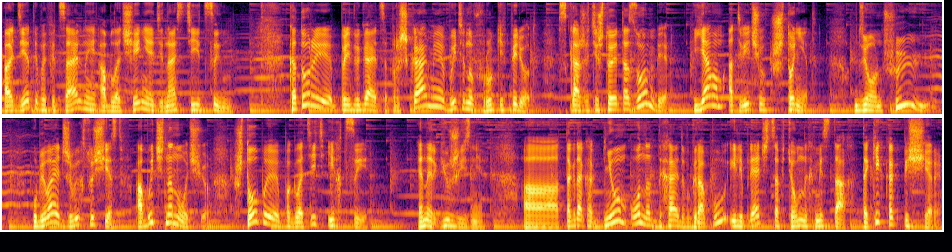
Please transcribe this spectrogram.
одетый в официальные облачения династии Цин который передвигается прыжками, вытянув руки вперед. Скажете, что это зомби? Я вам отвечу, что нет. Дзянши убивает живых существ, обычно ночью, чтобы поглотить их ци, энергию жизни. А, тогда как днем он отдыхает в гробу или прячется в темных местах, таких как пещеры.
